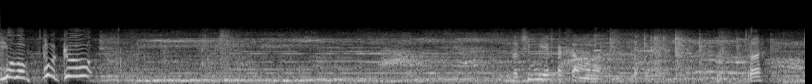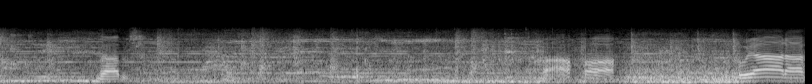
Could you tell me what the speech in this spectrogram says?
Motherfucker! Zatrzymujesz tak samo na tym. Tak? Dobrze. Aha. Fujara.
